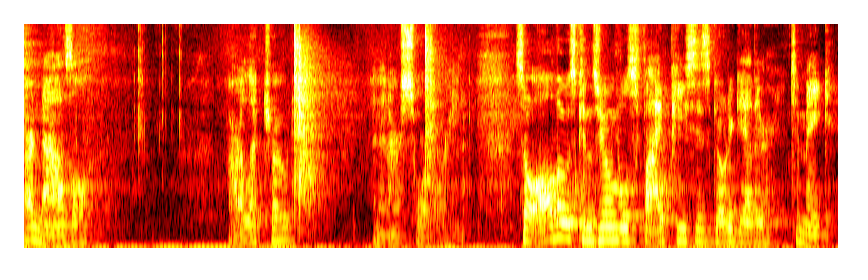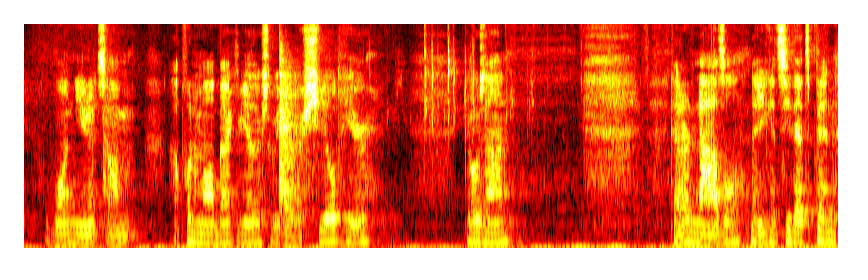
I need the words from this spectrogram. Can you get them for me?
our nozzle, our electrode, and then our swirl ring. So all those consumables, five pieces, go together to make one unit. So I'm, I'll put them all back together. So we got our shield here, goes on. Got our nozzle. Now you can see that's been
